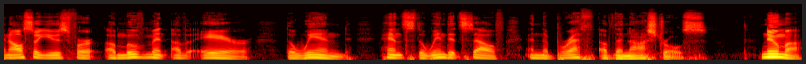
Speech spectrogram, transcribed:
And also used for a movement of air, the wind, hence the wind itself, and the breath of the nostrils. Pneuma,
